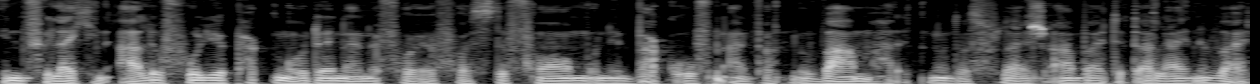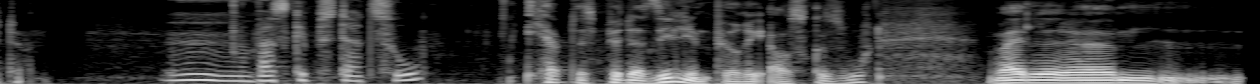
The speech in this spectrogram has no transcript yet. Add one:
in vielleicht in Alufolie packen oder in eine feuerfeste Form und im Backofen einfach nur warm halten und das Fleisch arbeitet alleine weiter. Mm, was gibt es dazu? Ich habe das Petersilienpüree ausgesucht, weil ähm,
